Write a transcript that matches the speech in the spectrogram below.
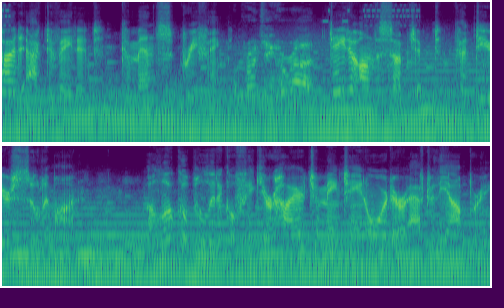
HUD activated. Commence briefing. Approaching Harran. Data on the subject, Kadir Suleiman. A local political figure hired to maintain order after the outbreak.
